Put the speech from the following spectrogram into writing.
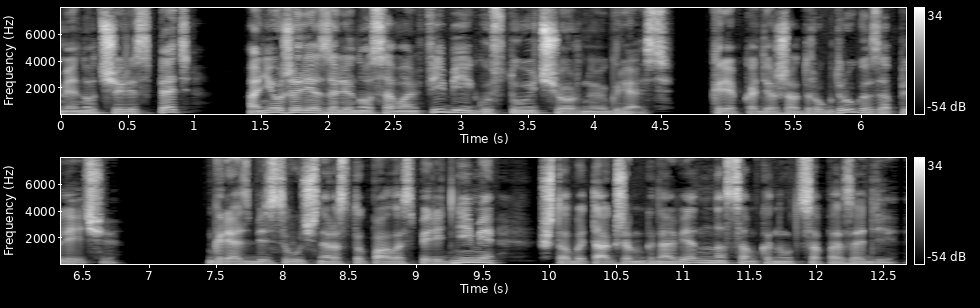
Минут через пять они уже резали носом амфибии густую черную грязь, крепко держа друг друга за плечи. Грязь беззвучно расступалась перед ними, чтобы также мгновенно сомкнуться позади.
